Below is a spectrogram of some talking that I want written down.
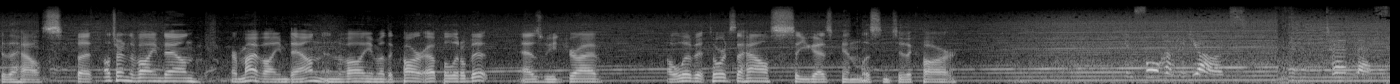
to the house. But I'll turn the volume down, or my volume down, and the volume of the car up a little bit as we drive a little bit towards the house so you guys can listen to the car. In 400 yards, turn left.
